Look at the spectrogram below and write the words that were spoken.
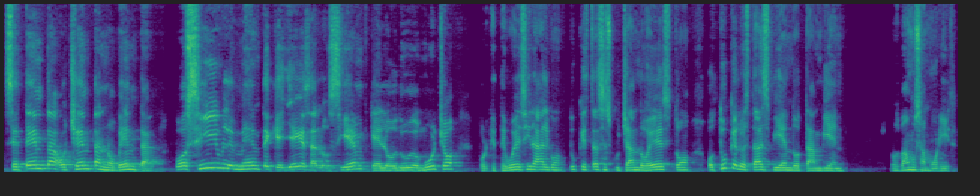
70, 80, 90. Posiblemente que llegues a los 100, que lo dudo mucho, porque te voy a decir algo. Tú que estás escuchando esto o tú que lo estás viendo también, nos vamos a morir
